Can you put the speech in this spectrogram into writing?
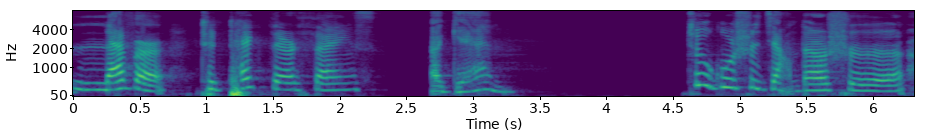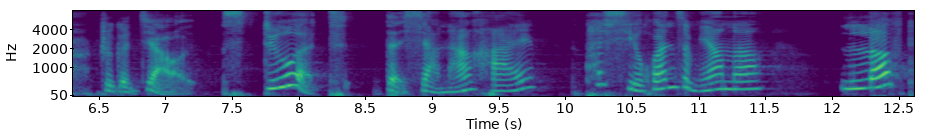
never to take their things again. 这个故事讲的是这个叫 Stuart 的小男孩，他喜欢怎么样呢？Loved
